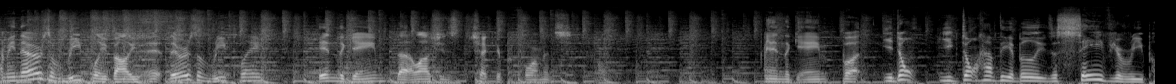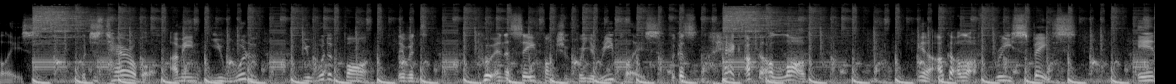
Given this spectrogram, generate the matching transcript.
I mean, there is a replay value. uh, There is a replay in the game that allows you to check your performance in the game, but you don't you don't have the ability to save your replays, which is terrible. I mean, you would have you would have thought they would put in a save function for your replays because heck, I've got a lot of you know I've got a lot of free space in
